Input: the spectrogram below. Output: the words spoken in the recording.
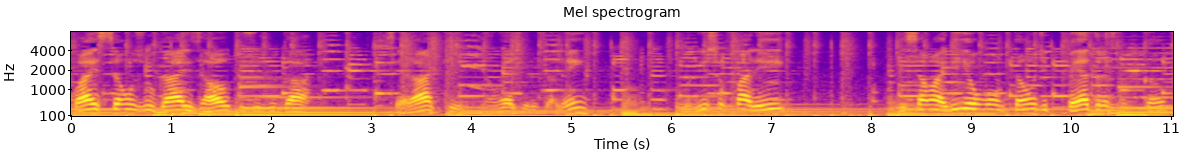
Quais são os lugares altos de Judá? Será que não é Jerusalém? Por isso farei de Samaria um montão de pedras no campo,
